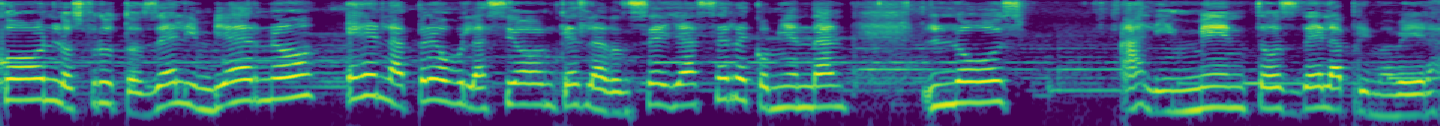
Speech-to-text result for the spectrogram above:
con los frutos del invierno, en la preovulación que es la doncella se recomiendan los alimentos de la primavera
